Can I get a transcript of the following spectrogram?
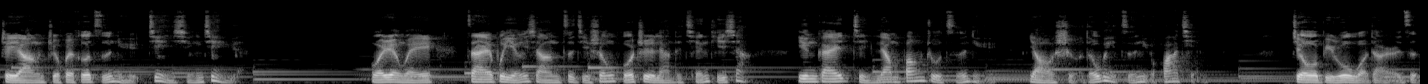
这样只会和子女渐行渐远。我认为。在不影响自己生活质量的前提下，应该尽量帮助子女，要舍得为子女花钱。就比如我的儿子，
